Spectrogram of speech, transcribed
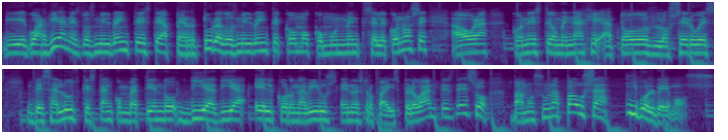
eh, Guardianes 2020, este Apertura 2020 como comúnmente se le conoce, ahora con este homenaje a todos los héroes de salud que están combatiendo día a día el coronavirus en nuestro país. Pero antes de eso, vamos a una pausa y volvemos.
